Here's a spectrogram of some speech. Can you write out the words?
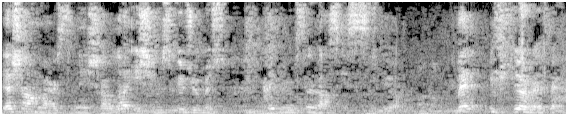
yaşam versin inşallah. İşimiz, gücümüz hepimizin rast gitsin diyorum. Ve üflüyorum efendim.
